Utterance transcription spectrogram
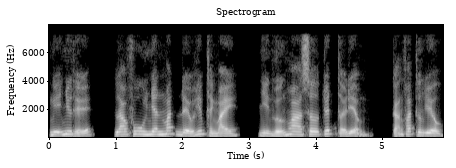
nghĩ như thế, lao phu nhân mắt đều hiếp thành may, nhìn hướng hoa sơ tuyết thời điểm, càng phát thương yêu.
